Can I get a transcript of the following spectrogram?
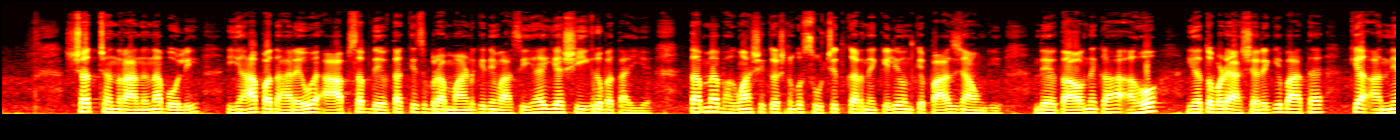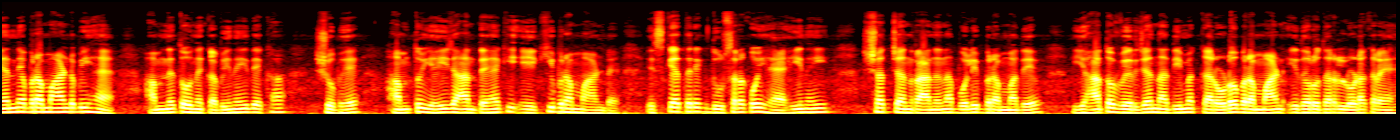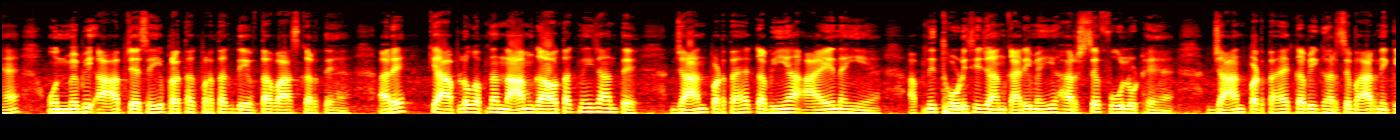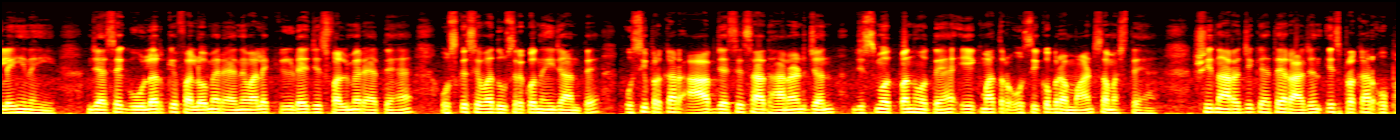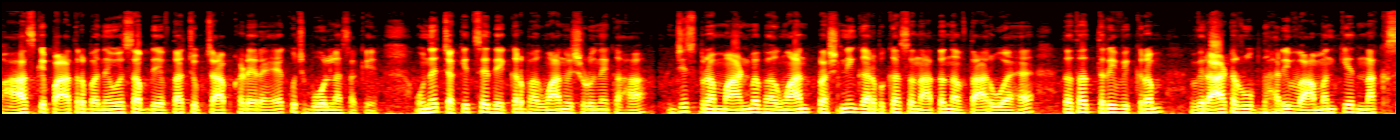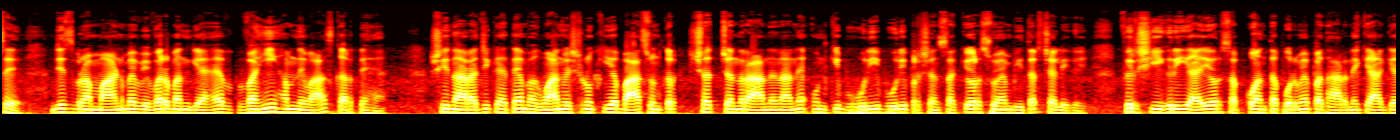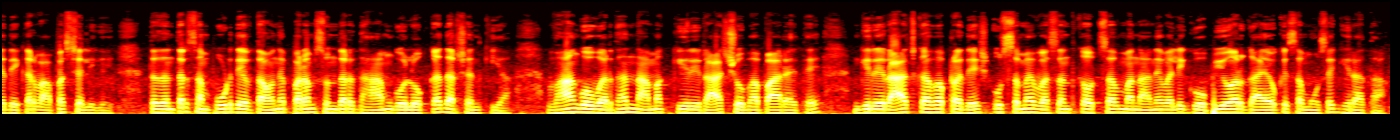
शत चंद्रानना बोली, यहाँ पधारे हुए आप सब देवता किस ब्रह्मांड के निवासी है, यह शीघ्र बताइए। तब मैं भगवान श्री कृष्ण को सूचित करने के लिए उनके पास जाऊँगी। देवताओं ने कहा, अहो, यह तो बड़े आश्चर्य की बात है। क्या अन्य अन्य ब्रह्मांड भी हैं? हमने तो उन्हें कभी नहीं देखा। शुभे, हम तो यही जानते हैं कि एक ही ब्रह्मांड है। इसके अतिरिक्त दूसरा कोई है ही नहीं। शत चंद्रानना बोली, ब्रह्मदेव, यहाँ तो विरजन नदी में करोड़ों ब्रह्मांड इधर उधर लुढ़क रहे हैं। उनमें भी आप जैसे ही पृथक पृथक देवता वास करते हैं। अरे क्या आप लोग अपना नाम गाँव तक नहीं जानते। जान पड़ता है, कभी यहाँ आए नहीं हैं। अपनी थोड़ी सी जानकारी में ही हर्ष से फूल उठे हैं। जान पड़ता है, कभी घर से बाहर निकले ही नहीं। जैसे गूलर के फलों में रहने वाले कीड़े जिस फल में रहते हैं, उसके सिवा दूसरे को नहीं जानते। उसी प्रकार आप जैसे साधारण जन जिसमें उत्पन्न होते हैं, एकमात्र उसी को ब्रह्मांड समझते हैं। श्री नारद जी कहते हैं, राजन, इस प्रकार उपहास के पात्र बने हुए सब देवता चुपचाप खड़े रहे, कुछ बोल ना सके। उन्हें चकित से देखकर भगवान विष्णु ने कहा कहा, जिस ब्रह्मांड में भगवान प्रश्नी गर्भ का सनातन अवतार हुआ है, तथा त्रिविक्रम विराट रूपधारी वामन के नख से जिस ब्रह्मांड में विवर बन गया है, वहीं हम निवास करते हैं। श्री नाराज़ जी कहते हैं, भगवान विष्णु की यह बात सुनकर शत चंद्रानना ने उनकी भूरी भूरी प्रशंसा की और स्वयं भीतर चली गई। फिर शीघ्र ही आई और सबको अंतपुर में पधारने की आज्ञा देकर वापस चली गई। तदंतर संपूर्ण देवताओं ने परम सुंदर धाम गोलोक का दर्शन किया। वहाँ गोवर्धन नामक गिरिराज शोभा पा रहे थे। गिरिराज का वह प्रदेश उस समय वसंत का उत्सव मनाने वाली गोपियों और गायों के समूह से घिरा था।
